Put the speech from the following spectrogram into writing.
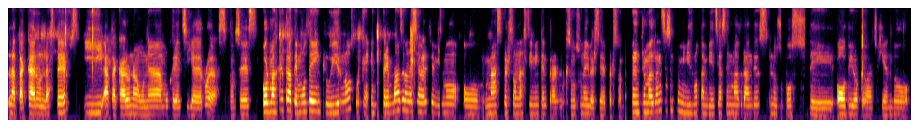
la, atacaron las TERFs y atacaron a una mujer en silla de ruedas. Entonces, por más que tratemos de incluirnos, porque entre más grande sea el feminismo o más personas tienen que entrar, porque somos una diversidad de personas, pero entre más grandes es el feminismo, también se hacen más grandes los grupos de odio que van surgiendo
